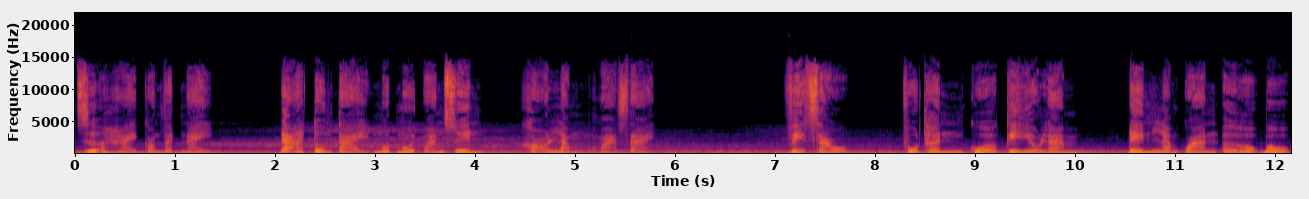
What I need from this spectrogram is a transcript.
giữa hai con vật này đã tồn tại một mối oán duyên khó lòng hòa giải. Về sau, phụ thân của Kỳ Hiểu Lam đến làm quan ở hộ bộ.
